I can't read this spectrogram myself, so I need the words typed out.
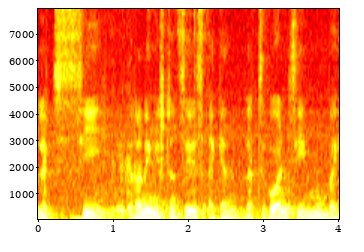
Let's see running instances I can let's go and see in Mumbai.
